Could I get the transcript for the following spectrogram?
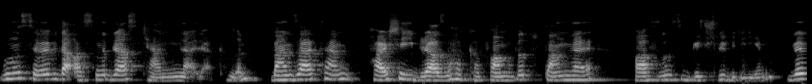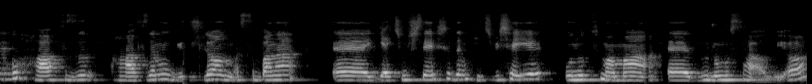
Bunun sebebi de aslında biraz kendimle alakalı. Ben zaten her şeyi biraz daha kafamda tutan ve hafızası güçlü biriyim. Ve bu hafızı, hafızamın güçlü olması bana e, geçmişte yaşadığım hiçbir şeyi unutmama e, durumu sağlıyor.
